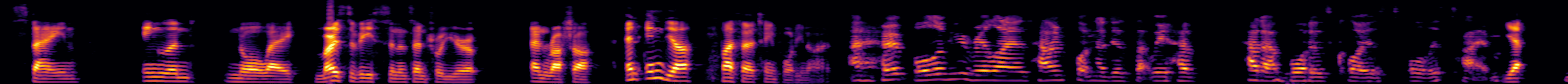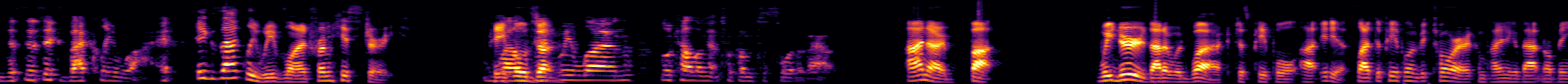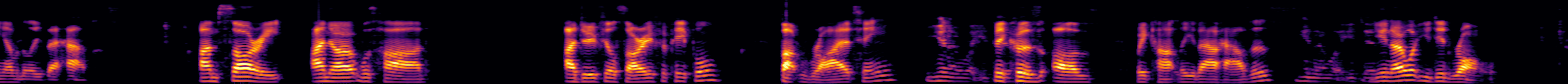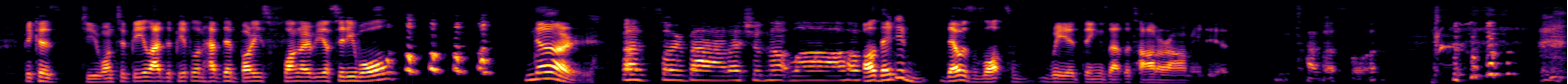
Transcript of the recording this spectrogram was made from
Spain, England, Norway, most of Eastern and Central Europe, and Russia, and India by 1349. I hope all of you realize how important it is that we have had our borders closed all this time. Yep. This is exactly why. Exactly, we've learned from history. People well, don't- did we learn? Look how long it took them to sort it out. I know, but we knew that it would work, just people are idiots. Like the people in Victoria complaining about not being able to leave their houses. I'm sorry, I know it was hard. I do feel sorry for people, but rioting You know what you did. because of we can't leave our houses, you know what you did. you know what you did wrong. Because Do you want to be like the people and have their bodies flung over your city wall? no. That's so bad. I should not laugh. Oh, they did. There was lots of weird things that the Tartar army did. Tartar sauce.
